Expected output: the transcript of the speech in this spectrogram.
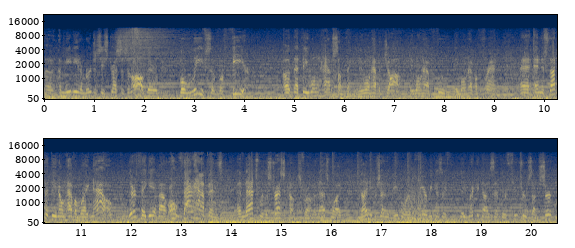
uh, immediate emergency stresses at all. They're beliefs of a fear uh, that they won't have something, they won't have a job, they won't have food, they won't have a friend. And, and it's not that they don't have them right now. They're thinking about, oh, that happens. And that's where the stress comes from. And that's why 90% of the people are in fear because they, they recognize that their future is uncertain.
